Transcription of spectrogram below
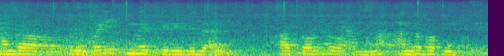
அந்த ஒரு பைப் மாதிரி தெரியுதுல அது திறந்து விட்டோம்னா அந்த பக்கம் போயிடும்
